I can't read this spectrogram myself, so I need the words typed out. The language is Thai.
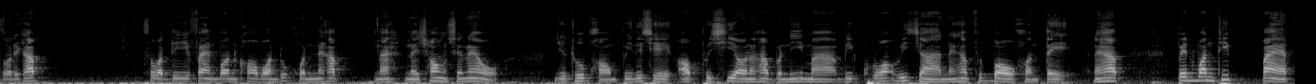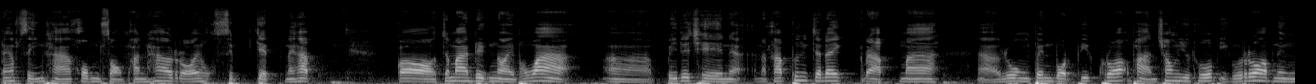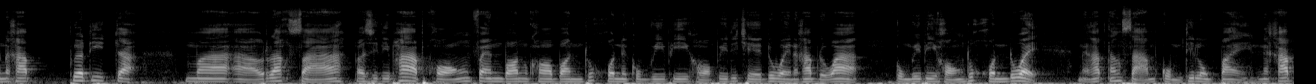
สวัสดีครับ สวัสดีแฟนบอลคอบอลทุกคนนะครับนะในช่อง Channel YouTube ของปีเตเชออฟฟิเชียลนะครับ วันนี้มาวิเคราะห์วิจารณ์นะครับ ฟุตบอลคอนเตะนะครับ เป็นวันที่ 8 นะครับ สิงหาคม 2567 นะครับ ก็จะมาดึกหน่อยเพราะว่าปีเตเชเนี่ยนะครับ เพิ่งจะได้กลับมาอ่าลงเป็นบทวิเคราะห์ผ่านช่อง YouTube อีกรอบหนึ่งนะครับ เพื่อที่จะ มาารักษาประสิทธิภาพของแฟนบอลคอบอลทุกคนในกลุ่ม VP ของปีเตเชด้วยนะครับ หรือว่ากลุ่ม VP ของทุกคนด้วยนะครับ ทั้ง 3 กลุ่มที่ลงไปนะครับ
